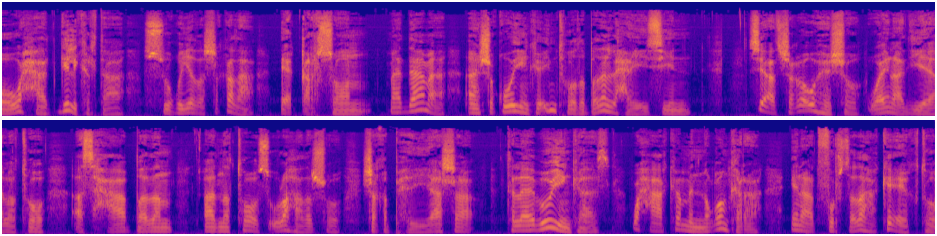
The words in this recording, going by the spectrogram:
oo waxaad geli kartaa suuqyada shaqada ee qarsoon maadaama aan shaqooyinka intooda badan la xayeysiin si aad shaqo u hesho waa inaad yeelato asxaab badan aadna toos ula hadasho shaqa bixiyayaasha. Tallaabooyinkaas waxaa ka mid noqon kara inaad fursadaha ka eegto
